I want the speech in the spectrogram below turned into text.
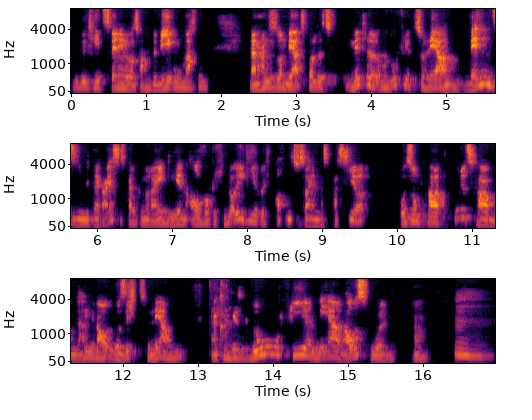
Mobilitätstraining oder so Sachen, Bewegung machen, dann haben sie so ein wertvolles Mittel, um so viel zu lernen, wenn sie mit der Geisteshaltung reingehen, auch wirklich neugierig offen zu sein, was passiert und so ein paar Tools haben, dann genau über sich zu lernen, dann können wir so viel mehr rausholen. Ja? Mhm.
